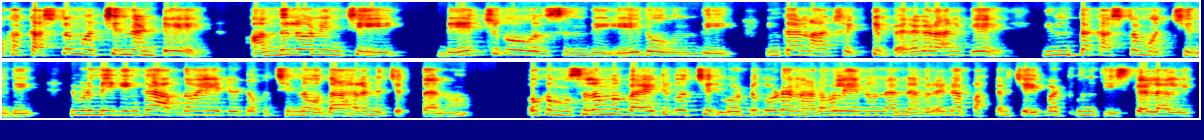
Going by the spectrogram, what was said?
ఒక కష్టం వచ్చిందంటే అందులో నుంచి నేర్చుకోవలసింది ఏదో ఉంది. ఇంకా నా శక్తి పెరగడానికే ఇంత కష్టం వచ్చింది. ఇప్పుడు మీకు ఇంకా అర్థమయ్యేటట్టు ఒక చిన్న ఉదాహరణ చెప్తాను. ఒక ముసలమ్మ బయటకు వచ్చి రోడ్డు కూడా నడవలేను. నన్ను ఎవరైనా పక్కన చేపట్టుకుని తీసుకెళ్ళాలి.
